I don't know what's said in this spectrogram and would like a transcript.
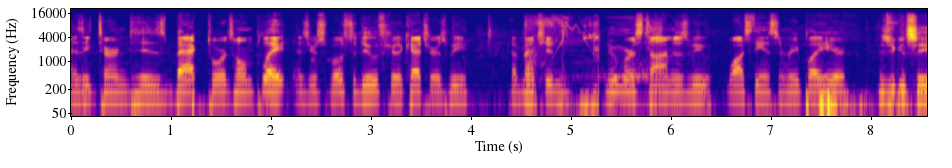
as he turned his back towards home plate, as you're supposed to do if you're the catcher, as we have mentioned numerous times as we watch the instant replay here. As you can see,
